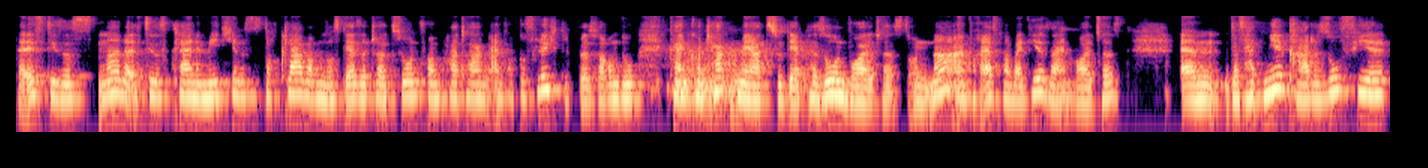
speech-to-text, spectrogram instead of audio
da ist dieses, ne, da ist dieses kleine Mädchen, es ist doch klar, warum du aus der Situation vor ein paar Tagen einfach geflüchtet bist, warum du keinen Kontakt mehr zu der Person wolltest und ne, einfach erstmal bei dir sein wolltest. Ähm, das hat mir gerade so viel,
